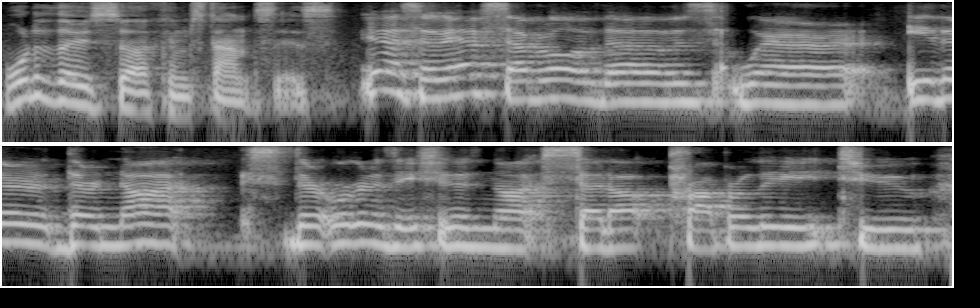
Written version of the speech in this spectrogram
what are those circumstances? Yeah, so we have several of those where either they're not, their organization is not set up properly to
